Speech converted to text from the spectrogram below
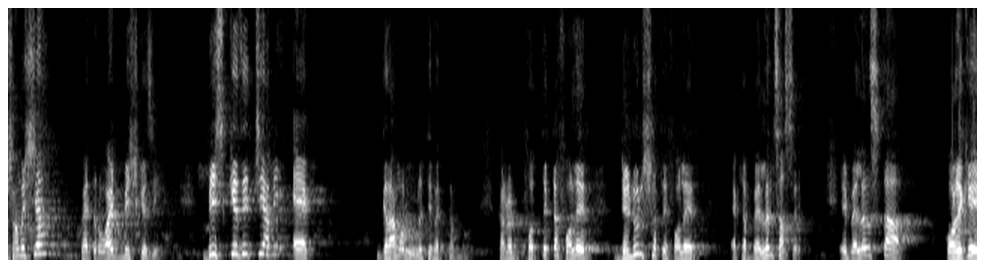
সমস্যা? কয় তোর ওয়াইট বিশ কেজি। বিশ কেজির চেয়ে আমি এক গ্রামও লইতে পারতাম না। কারণ প্রত্যেকটা ফলের ডেডুর সাথে ফলের একটা ব্যালেন্স আছে। এই ব্যালেন্সটা করে কে?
